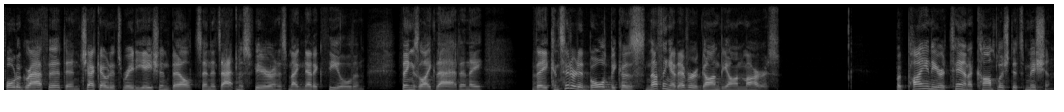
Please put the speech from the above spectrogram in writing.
photograph it and check out its radiation belts and its atmosphere and its magnetic field and things like that. And they they considered it bold because nothing had ever gone beyond Mars. But Pioneer 10 accomplished its mission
